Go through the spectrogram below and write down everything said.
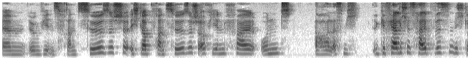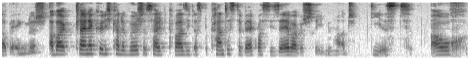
ähm, irgendwie ins Französische. Ich glaube Französisch auf jeden Fall. Und, oh, lass mich, gefährliches Halbwissen, ich glaube Englisch. Aber Kleiner König Kallewirsch ist halt quasi das bekannteste Werk, was sie selber geschrieben hat. Die ist auch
